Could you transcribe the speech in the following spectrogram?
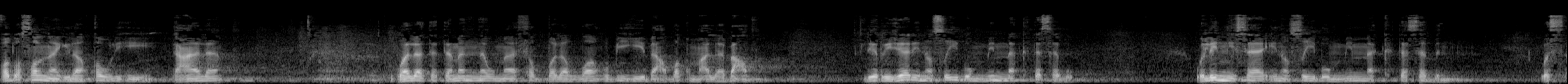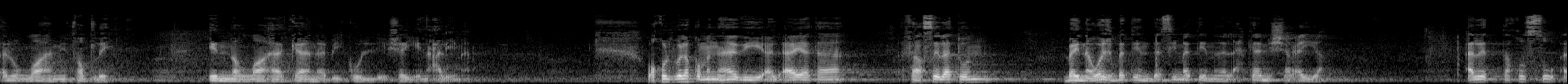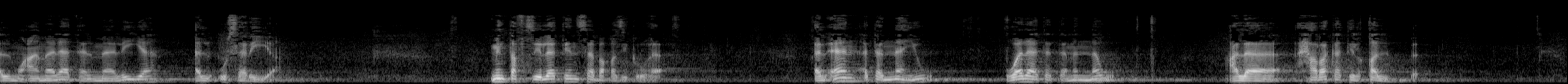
قد وصلنا إلى قوله تعالى ولا تتمنوا ما فضل الله به بعضكم على بعض. للرجال نصيب مما اكتسبوا وللنساء نصيب مما اكتسبن. واسألوا الله من فضله. إن الله كان بكل شيء عليما. وقلت لكم أن هذه الآية فاصلة بين وجبة دسمة من الأحكام الشرعية. التي تخص المعاملات المالية الأسرية؟ من تفصيلات سبق ذكرها. الآن أتى النهي ولا تتمنوا على حركة القلب.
